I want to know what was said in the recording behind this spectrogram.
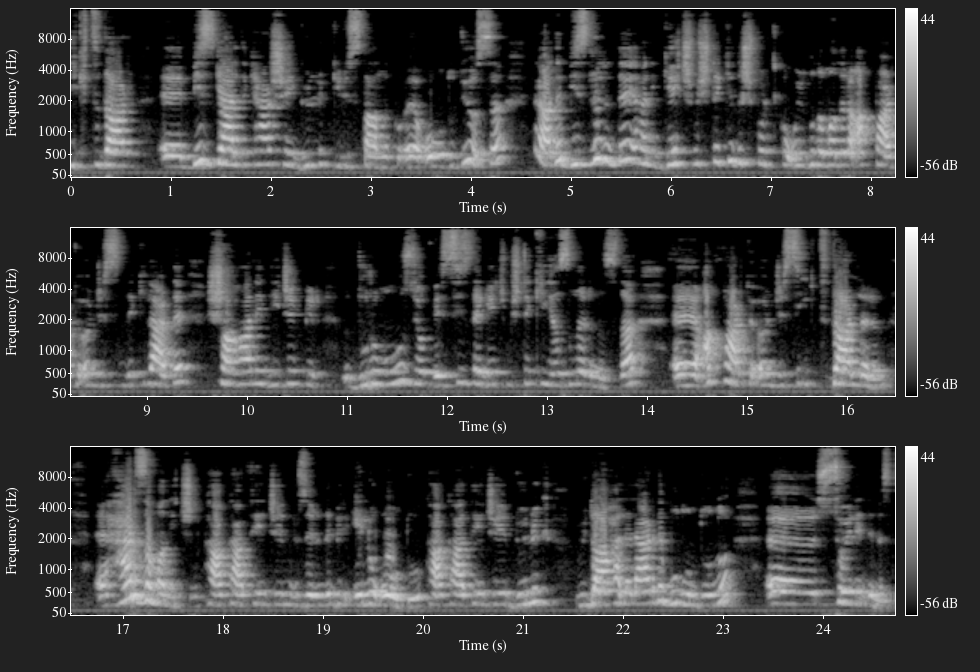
iktidar e, biz geldik her şey güllük gülistanlık e, oldu diyorsa herhalde bizlerin de hani geçmişteki dış politika uygulamaları AK Parti öncesindekiler şahane diyecek bir durumumuz yok ve siz de geçmişteki yazılarınızda e, AK Parti öncesi iktidarların her zaman için KKTC'nin üzerinde bir eli olduğu, KKTC'ye dönük müdahalelerde bulunduğunu e, söylediniz.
